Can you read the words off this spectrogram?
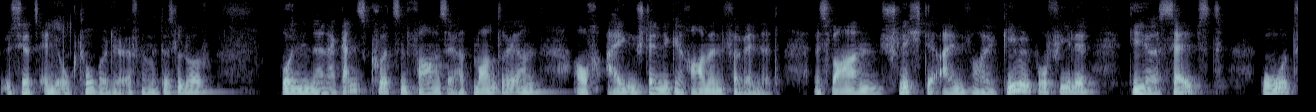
ist jetzt Ende Oktober die Eröffnung in Düsseldorf. Und in einer ganz kurzen Phase hat Mondrian auch eigenständige Rahmen verwendet. Es waren schlichte, einfache Giebelprofile, die er selbst rot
